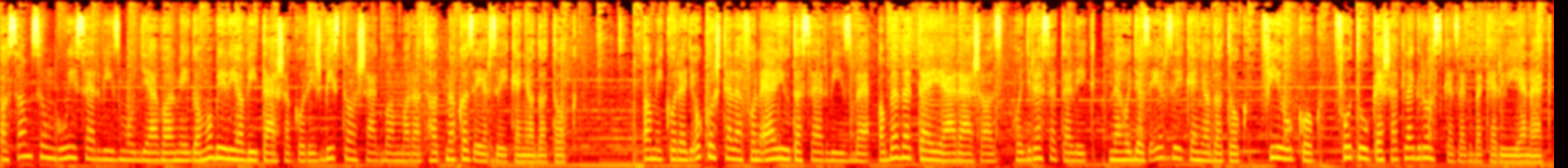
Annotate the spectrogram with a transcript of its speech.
a Samsung új szervízmódjával még a mobil javításakor is biztonságban maradhatnak az érzékeny adatok. Amikor egy okos telefon eljut a szervízbe, a bevett eljárás az, hogy reszetelik, nehogy az érzékeny adatok, fiókok, fotók esetleg rossz kezekbe kerüljenek.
